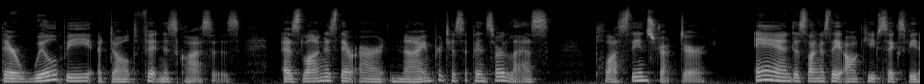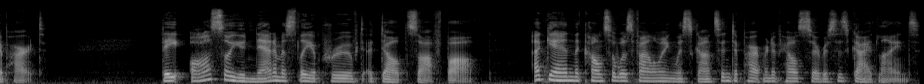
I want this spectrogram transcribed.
there will be adult fitness classes as long as there are nine participants or less, plus the instructor, and as long as they all keep six feet apart. They also unanimously approved adult softball. Again, the council was following Wisconsin Department of Health Services guidelines.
